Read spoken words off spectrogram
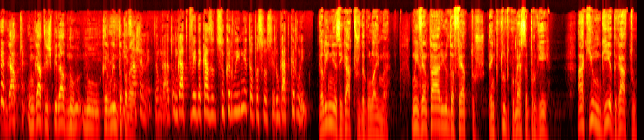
Um gato, um gato inspirado no, no Carolino Tapadejo. Exatamente, um gato, um gato que veio da casa do seu Carolino e então passou a ser o gato Carolino. Galinhas e gatos da Goleima. Um inventário de afetos em que tudo começa por guia. Há aqui um guia de gato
